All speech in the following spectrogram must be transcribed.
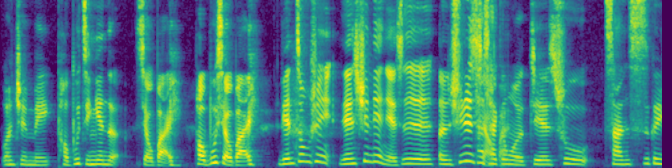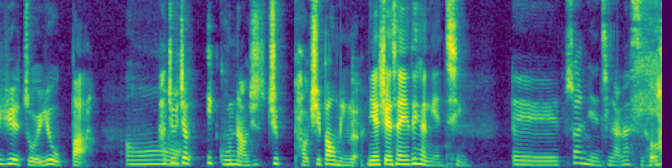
完全没跑步经验的小白，跑步小白，连重训连训练也是嗯，训练他才跟我接触三四个月左右吧，哦，他就这样一股脑就就跑去报名了。你的学生一定很年轻，诶，算年轻啊，那时候。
